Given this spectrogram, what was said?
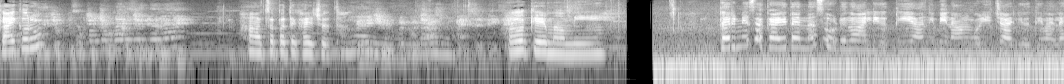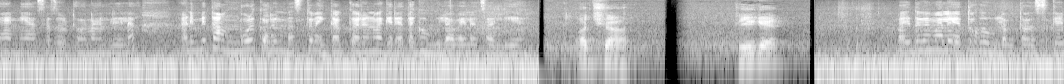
काय करू? हा चपाती खायचे होत ओके मम्मी. तर मी सकाळी त्यांना सोडून आली होती आणि बिना आंघोळीची आली होती. मला ह्यांनी असंच उठवून आणलेलं. आणि मी तर आंघोळ करून मस्त मेकअप करून वगैरे आता गहू लावायला चालली आहे. अच्छा. ठीक है बाय द वे मला येतो गहू लावता असं काही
